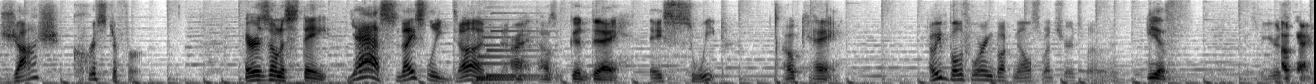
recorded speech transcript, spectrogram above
Josh Christopher. Arizona State. Yes, nicely done. All right, that was a good day. A sweep. Okay. Are we both wearing Bucknell sweatshirts, by the way? Yes. So yours Okay. is-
